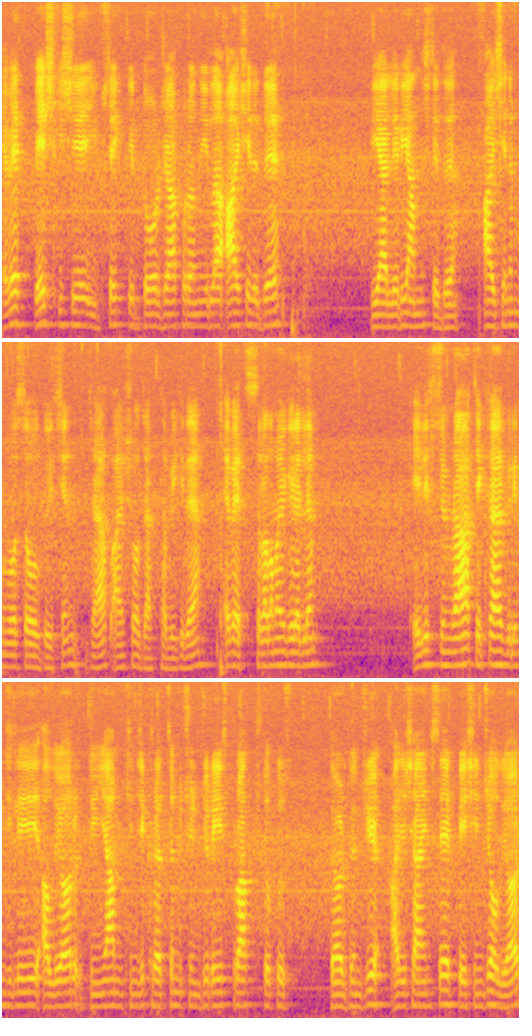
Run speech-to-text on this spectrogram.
Evet 5 kişi yüksek bir doğru cevap oranıyla Ayşe dedi. Diğerleri yanlış dedi. Ayşe'nin babası olduğu için cevap Ayşe olacak tabii ki de. Evet sıralamayı görelim. Elif Sümra tekrar birinciliği alıyor. Dünya ikinci Kıratım üçüncü Reis Pro 69 dördüncü Ali Şahin ise beşinci oluyor.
